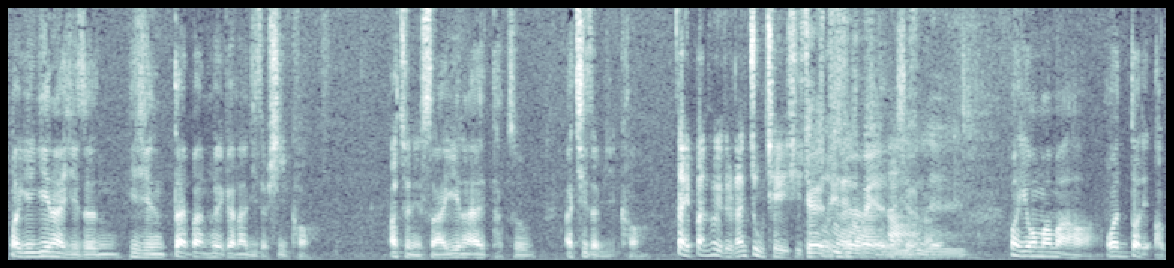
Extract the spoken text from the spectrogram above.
我记囡仔时阵，迄时代办费干他二十四块，啊，剩下三囡仔爱读书，啊，七十二块。代办费就咱注册时，阵注册费的时候。我我妈妈哈，我到底后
